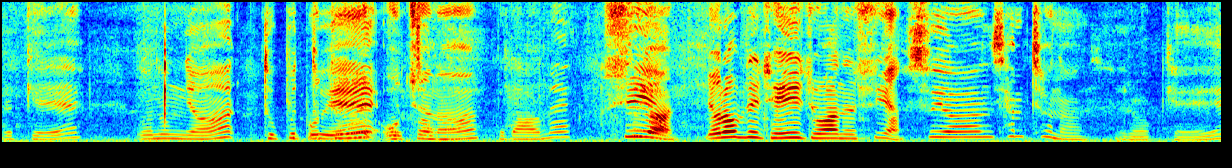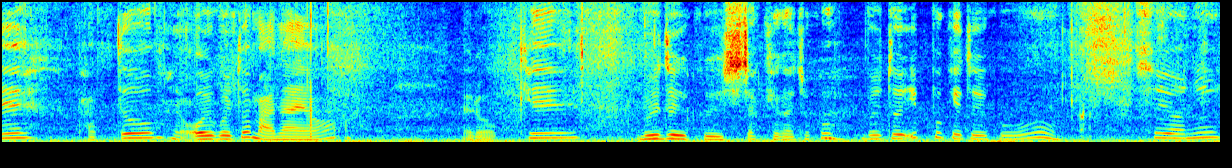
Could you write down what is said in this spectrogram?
이렇게 은옥년 두 보트에 푸트에 5,000원. 5,000원. 그 다음에 수연. 여러분들이 제일 좋아하는 수연. 수연 3,000원. 이렇게 밥도 얼굴도 많아요. 이렇게 물도 있고 시작해가지고 물도 이쁘게 되고 수연이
